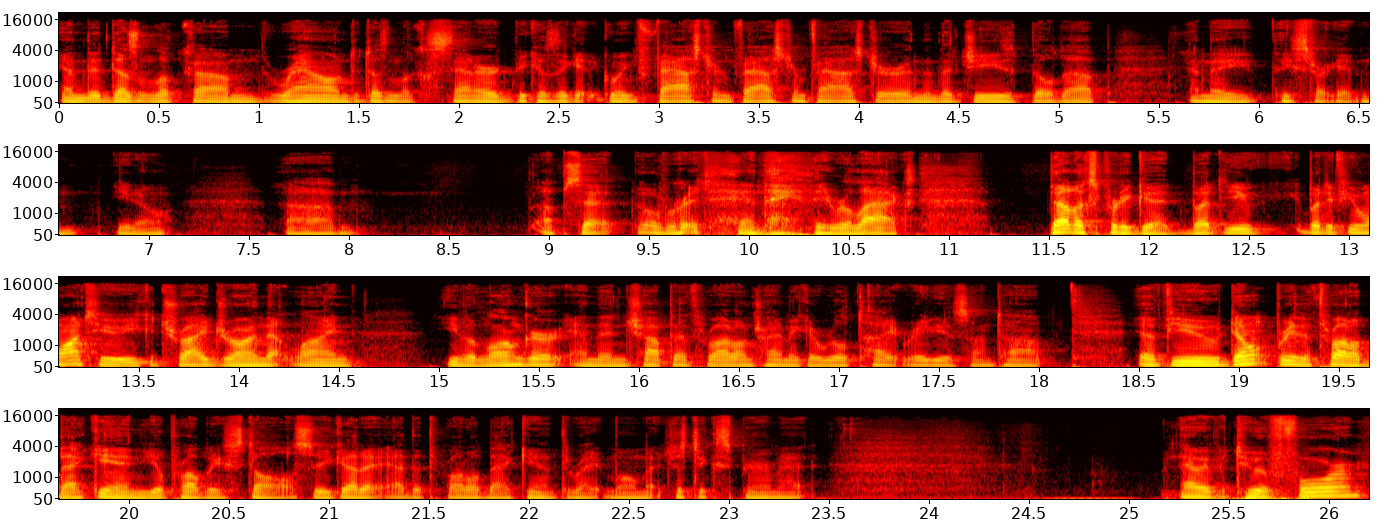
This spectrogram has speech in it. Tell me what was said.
and it doesn't look um, round. It doesn't look centered because they get going faster and faster and faster, and then the G's build up, and they they start getting you know um, upset over it, and they they relax. That looks pretty good. But you but if you want to, you could try drawing that line even longer and then chop the throttle and try and make a real tight radius on top. If you don't bring the throttle back in, you'll probably stall. So you got to add the throttle back in at the right moment. Just experiment. Now we have a two of four.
